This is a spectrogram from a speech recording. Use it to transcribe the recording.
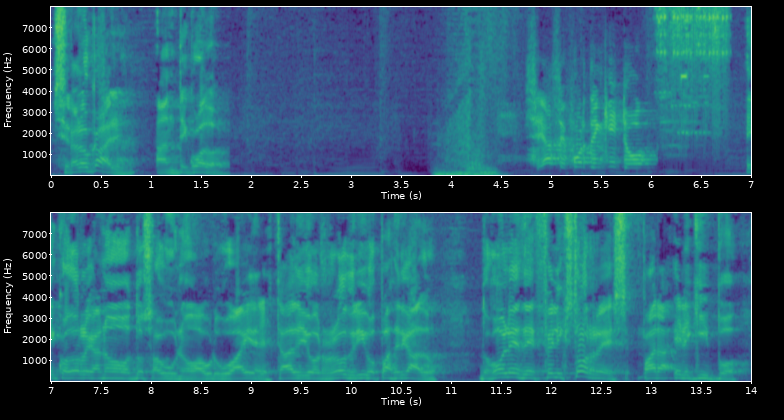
será local ante Ecuador. Se hace fuerte en Quito. Ecuador le ganó 2 a 1 a Uruguay en el estadio Rodrigo Paz Delgado. Dos goles de Félix Torres para el equipo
